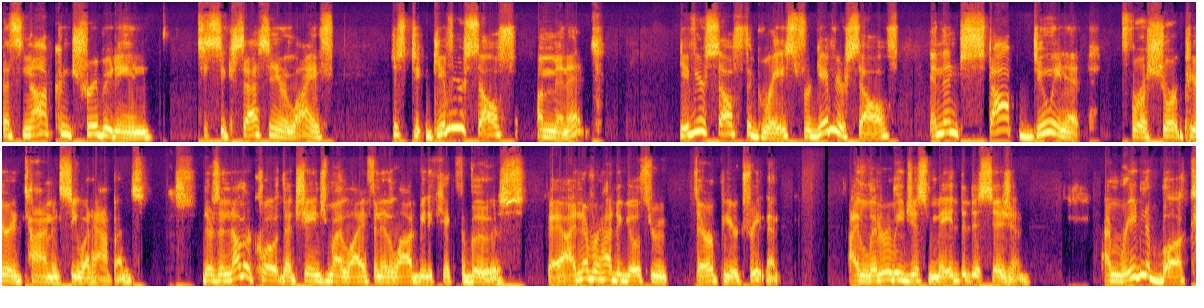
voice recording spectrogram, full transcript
that's not contributing to success in your life, just give yourself a minute, give yourself the grace, forgive yourself, and then stop doing it for a short period of time and see what happens. There's another quote that changed my life and it allowed me to kick the booze. Okay. I never had to go through therapy or treatment. I literally just made the decision. I'm reading a book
